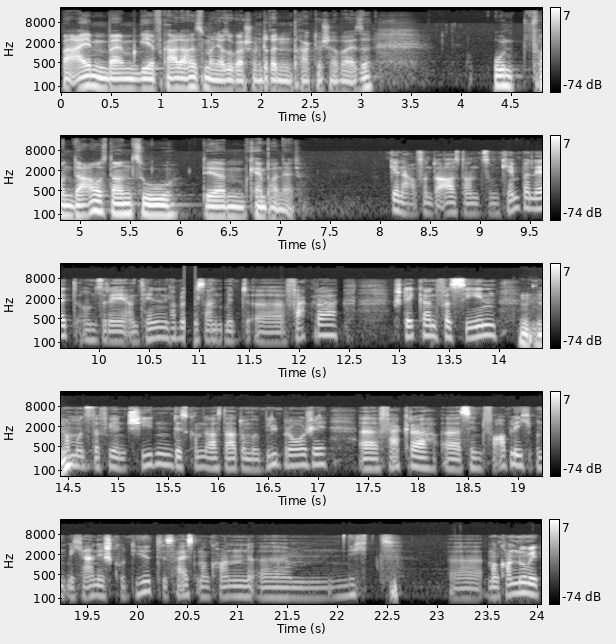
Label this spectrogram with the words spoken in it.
bei einem, beim GFK, da ist man ja sogar schon drin, praktischerweise. Und von da aus dann zu dem Campernet. Genau, von da aus dann zum Campernet. Unsere Antennenkabel sind mit äh, FACRA-Steckern versehen. Mhm. Wir haben uns dafür entschieden, das kommt aus der Automobilbranche. Äh, FACRA äh, sind farblich und mechanisch kodiert. Das heißt, man kann ähm, nicht äh, man kann nur mit,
